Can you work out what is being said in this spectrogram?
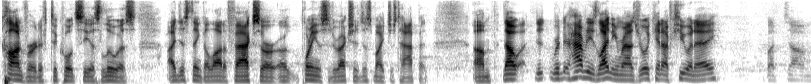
convert, if to quote C.S. Lewis. I just think a lot of facts are, are pointing in this direction. It just might just happen. Um, now we're having these lightning rounds. You really can't have Q and A, but um,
